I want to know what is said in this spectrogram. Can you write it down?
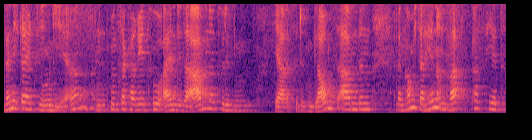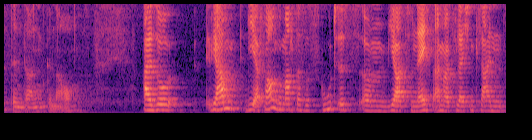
Wenn ich da jetzt hingehe, ins Münsterkarree zu einem dieser Abende, zu diesem ja, zu diesen Glaubensabenden. Dann komme ich da hin und was passiert denn dann genau? Also wir haben die Erfahrung gemacht, dass es gut ist, ähm, ja, zunächst einmal vielleicht einen kleinen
